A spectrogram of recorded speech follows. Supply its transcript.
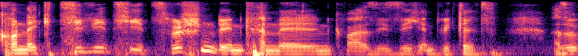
Connectivity zwischen den Kanälen quasi sich entwickelt. Also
